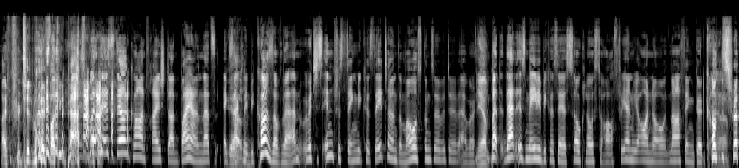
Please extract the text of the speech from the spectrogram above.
I've printed my fucking passport. but they still called Freistaat Bayern. That's exactly Yeah. because of that, which is interesting because they turned the most conservative ever. Yeah. But that is maybe because they are so close to Austria, and we all know nothing good comes from.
